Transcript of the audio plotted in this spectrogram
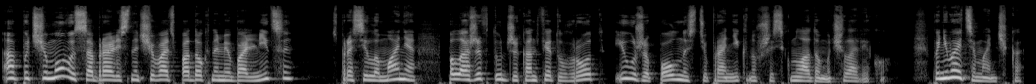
«А почему вы собрались ночевать под окнами больницы?» — спросила Маня, положив тут же конфету в рот и уже полностью проникнувшись к молодому человеку. Понимаете, Манечка,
